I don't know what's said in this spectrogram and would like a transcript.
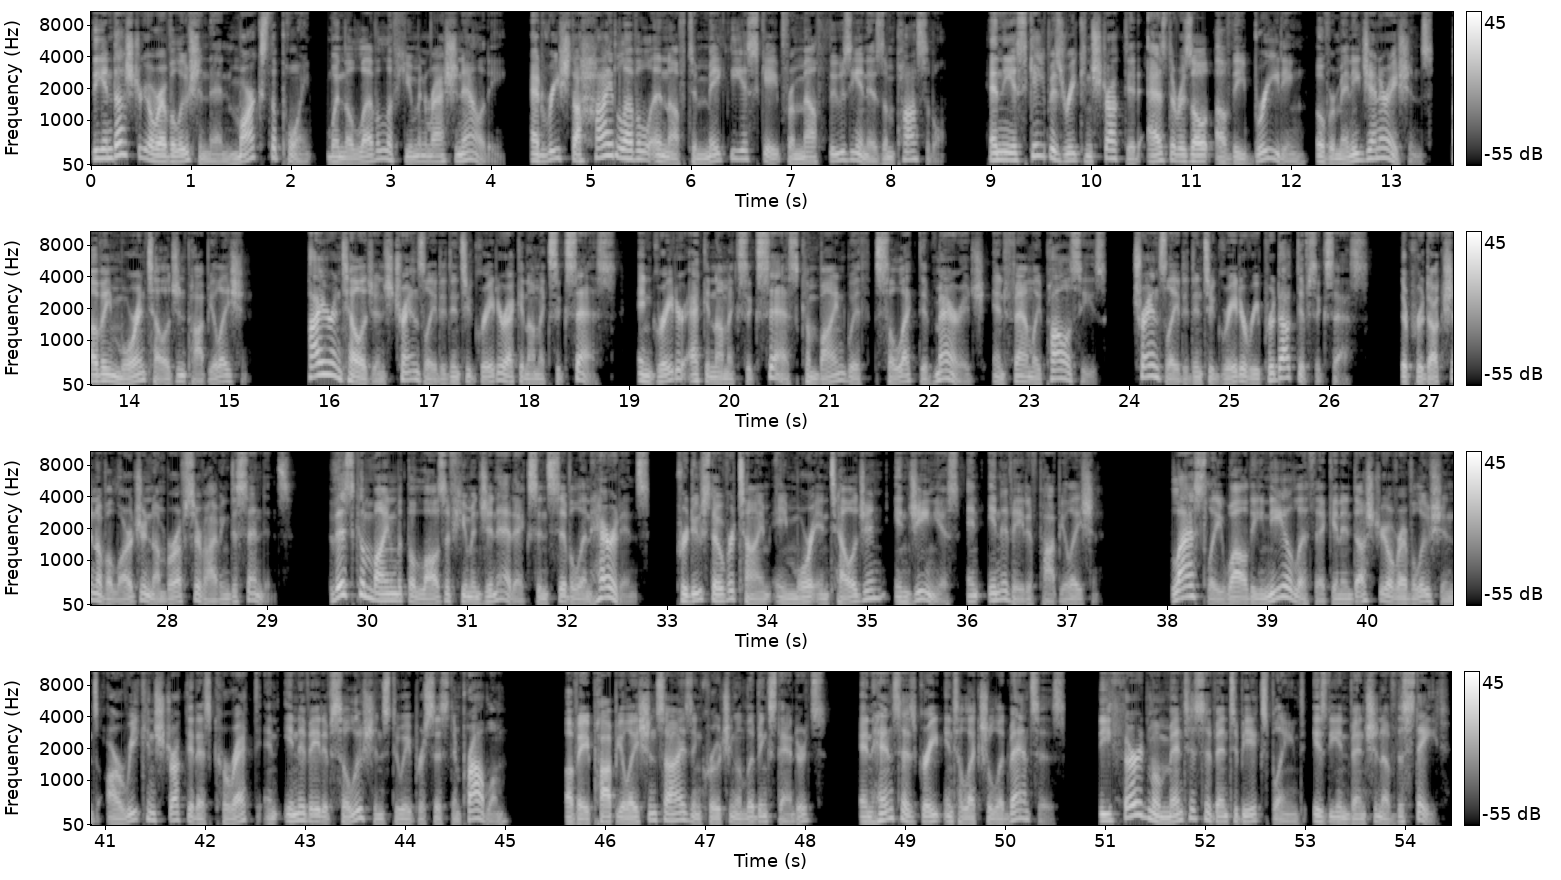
The Industrial Revolution, then, marks the point when the level of human rationality had reached a high level enough to make the escape from Malthusianism possible. And the escape is reconstructed as the result of the breeding, over many generations, of a more intelligent population. Higher intelligence translated into greater economic success, and greater economic success combined with selective marriage and family policies translated into greater reproductive success, the production of a larger number of surviving descendants. This combined with the laws of human genetics and civil inheritance produced over time a more intelligent, ingenious, and innovative population. Lastly, while the Neolithic and Industrial revolutions are reconstructed as correct and innovative solutions to a persistent problem of a population size encroaching on living standards, and hence has great intellectual advances, the third momentous event to be explained is the invention of the state.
